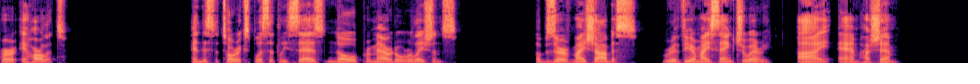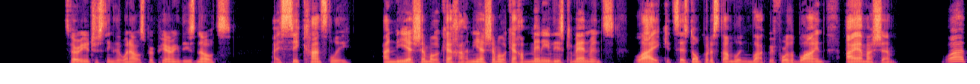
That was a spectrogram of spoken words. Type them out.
her a harlot. And this the Torah explicitly says no premarital relations. Observe my Shabbos. Revere my sanctuary. I am Hashem. It's very interesting that when I was preparing these notes, I see constantly Ani Hashem Elokecha, Ani Hashem Elokecha. Many of these commandments, like it says, don't put a stumbling block before the blind. I am Hashem. What?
